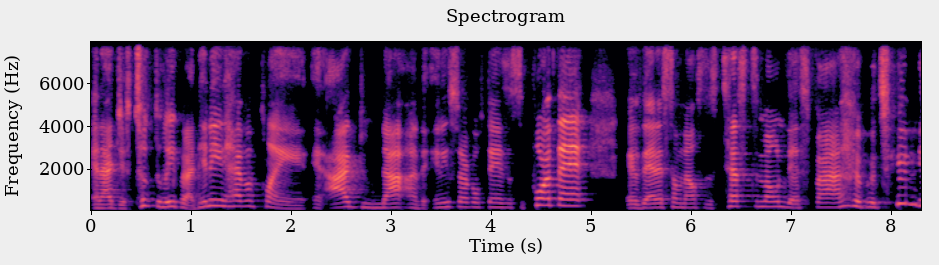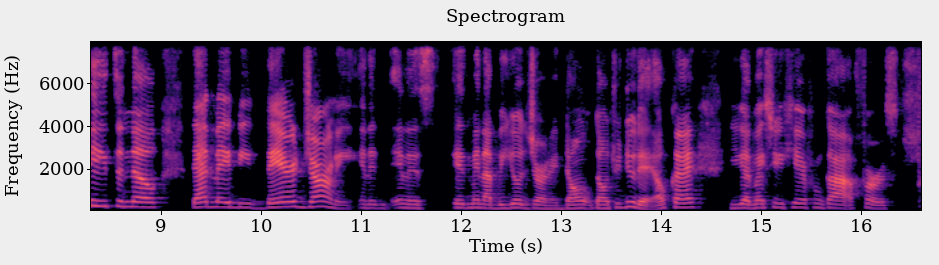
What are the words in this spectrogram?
and I just took the leap and I didn't even have a plan. And I do not, under any circumstances, support that. If that is someone else's testimony, that's fine. but you need to know that may be their journey, and it, it is it may not be your journey. Don't don't you do that. Okay, you got to make sure you hear from God first.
